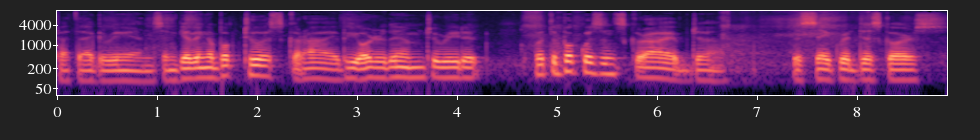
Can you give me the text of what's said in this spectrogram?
Pythagoreans, and giving a book to a scribe, he ordered them to read it. But the book was inscribed, uh, the sacred discourse.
